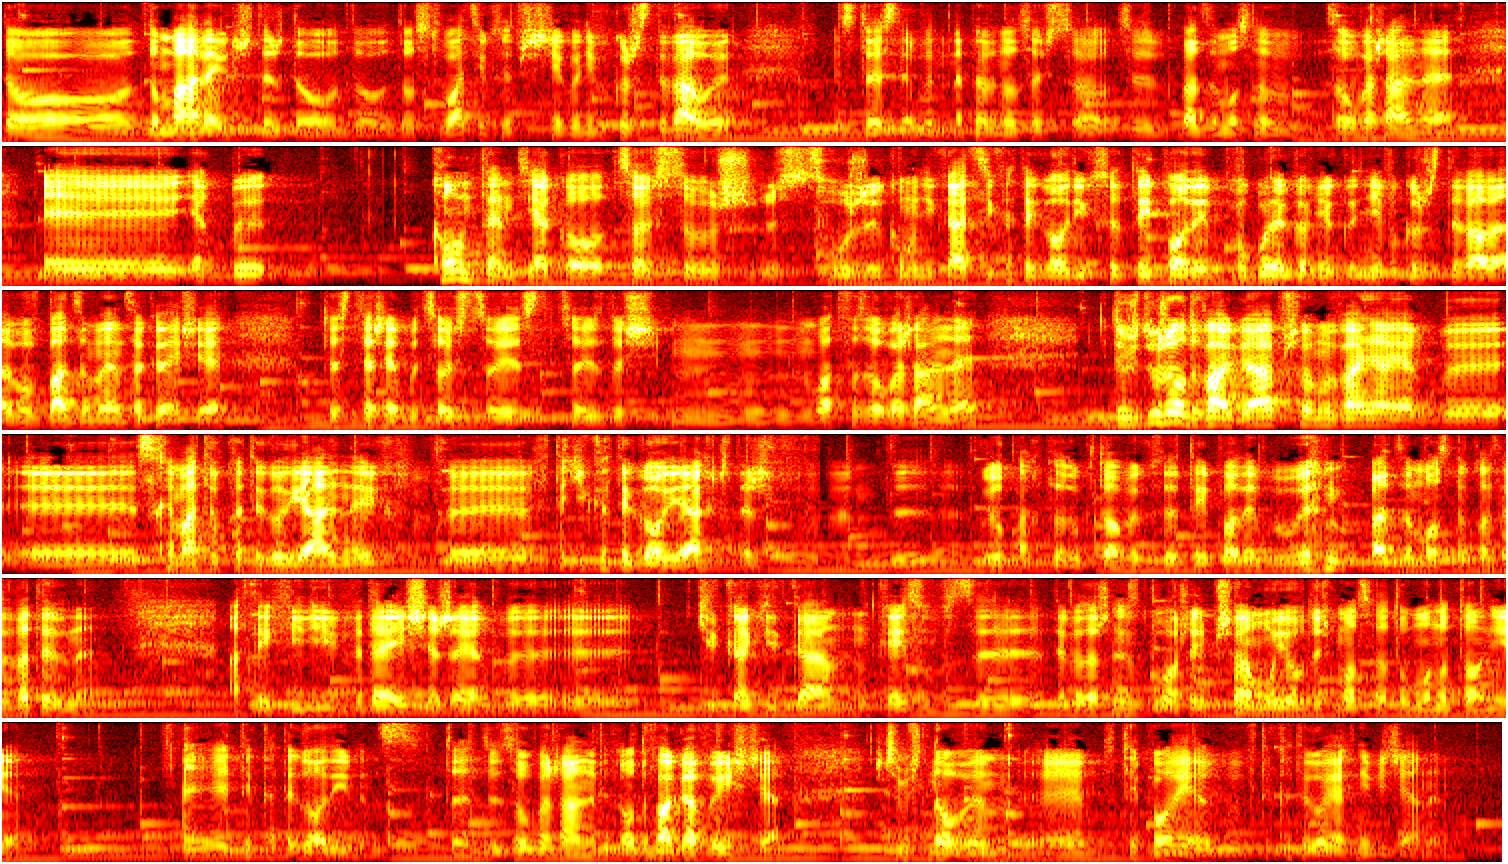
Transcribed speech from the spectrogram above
do, do marek, czy też do, do, do sytuacji, które wcześniej go nie wykorzystywały. Więc to jest jakby na pewno coś, co, co jest bardzo mocno zauważalne. E, jakby content jako coś, co już służy komunikacji kategorii, które do tej pory w ogóle go nie, nie wykorzystywały albo w bardzo małym zakresie. To jest też jakby coś, co jest, co jest dość mm, łatwo zauważalne. I dość duża odwaga przełamywania jakby e, schematów kategorialnych w, w takich kategoriach, czy też w, w, grupach produktowych, które do tej pory były bardzo mocno konserwatywne. A w tej chwili wydaje się, że jakby e, kilka, kilka case'ów z tegorocznych zgłoszeń przełamują dość mocno tą monotonię e, tych kategorii, więc to jest, zauważalne. Taka odwaga wyjścia z czymś nowym, e, do tej pory jakby w tych kategoriach niewidzianym.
